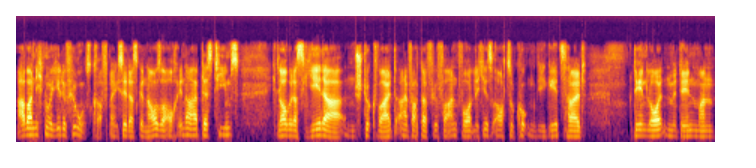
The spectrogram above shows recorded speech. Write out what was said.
Aber nicht nur jede Führungskraft. Ne? Ich sehe das genauso auch innerhalb des Teams. Ich glaube, dass jeder ein Stück weit einfach dafür verantwortlich ist, auch zu gucken, wie geht es halt den Leuten, mit denen man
